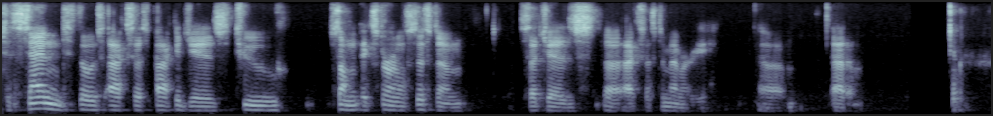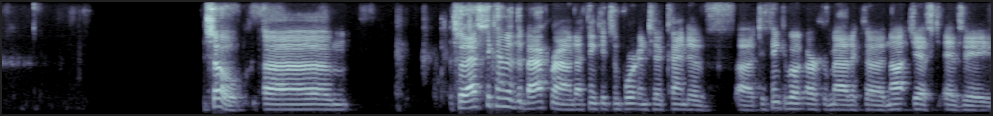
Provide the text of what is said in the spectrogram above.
to send those access packages to some external system, such as uh, access to memory, um, Atom. So, um, so that's the kind of the background. I think it's important to kind of uh, to think about Archivematica not just as a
